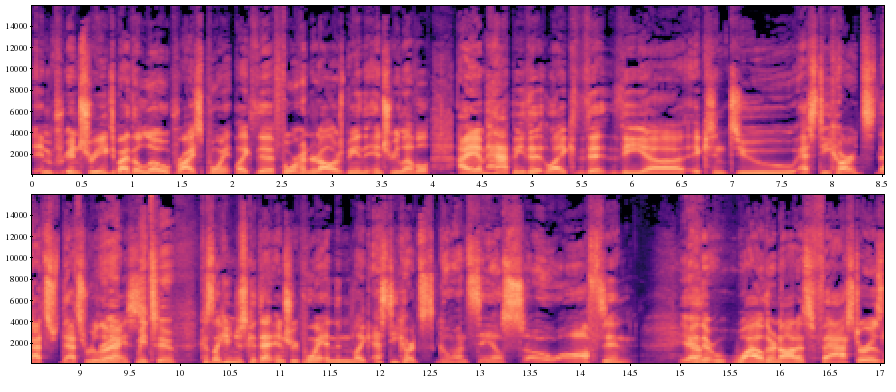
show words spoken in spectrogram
imp- intrigued by the low price point, like the four hundred dollars being the entry level. I am happy that like that the uh, it can do SD cards. That's that's really Right. nice. Me too. Because like you can just get that entry point, and then like SD cards go on sale so often. Yeah. And they're while they're not as fast or as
